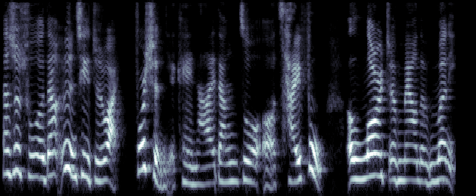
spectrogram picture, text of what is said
但是除了当运气之外 ，fortune 也可以拿来当做呃财富，a large amount of money.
